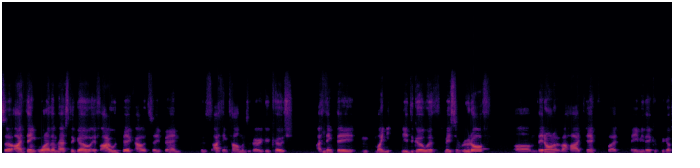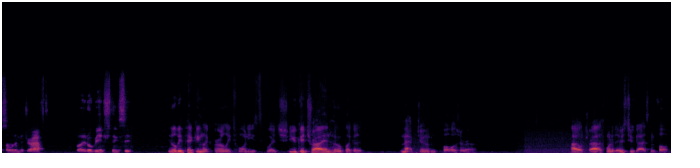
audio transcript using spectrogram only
So I think one of them has to go. If I would pick, I would say Ben because I think Tomlin's a very good coach. I mm. think they might need to go with Mason Rudolph. Um, they don't have a high pick, but maybe they could pick up someone in the draft. But it'll be interesting to see. You'll be picking like early 20s, which you could try and hope like a Mac Jones falls or a Kyle Trask, one of those two guys can fall.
